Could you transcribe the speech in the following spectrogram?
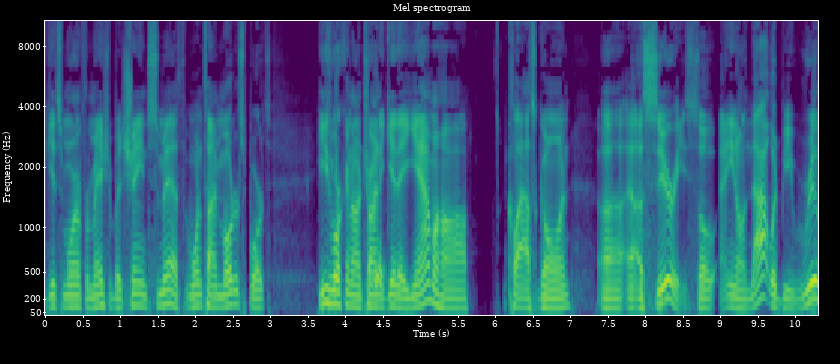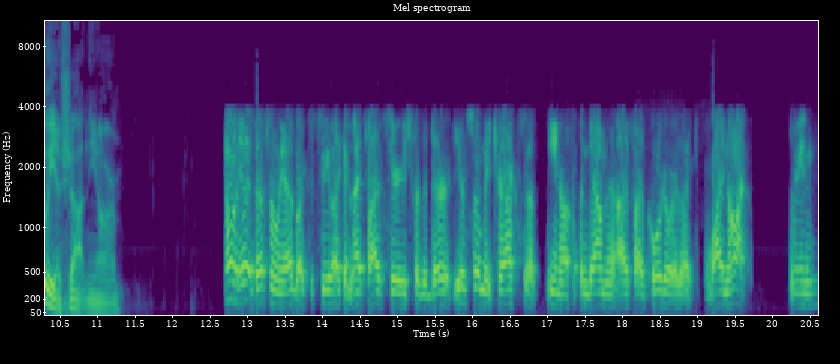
to get some more information. But Shane Smith, one time motorsports, he's working on trying to get a Yamaha class going, uh, a series. So you know, and that would be really a shot in the arm. Oh yeah, definitely. I'd like to see like an I five series for the dirt. You have so many tracks up, you know, up and down the I five corridor. Like, why not? I mean,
